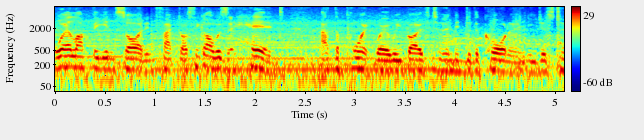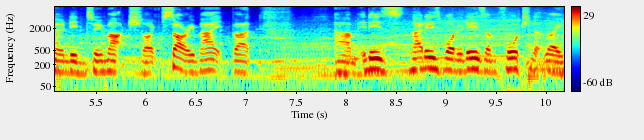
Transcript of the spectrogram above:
well up the inside. In fact, I think I was ahead at the point where we both turned into the corner, and he just turned in too much. Like, sorry, mate, but um, it is, that is what it is, unfortunately.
